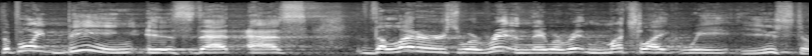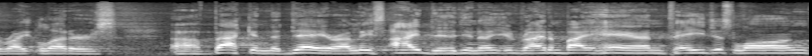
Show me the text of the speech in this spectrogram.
The point being is that as the letters were written, they were written much like we used to write letters uh, back in the day, or at least I did. You know, you'd write them by hand, pages long,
